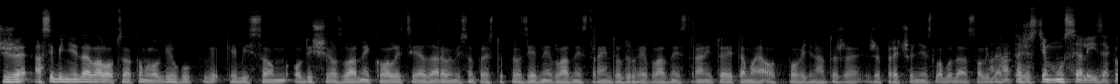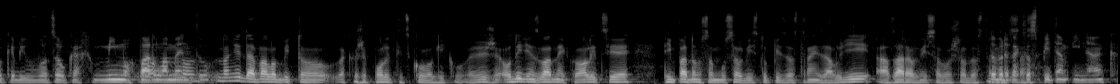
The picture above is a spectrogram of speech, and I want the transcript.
Čiže asi by nedávalo celkom logiku, keby som odišiel z vládnej koalície a zároveň by som prestúpil z jednej vládnej strany do druhej vládnej strany. To je tá moja odpoveď na to, že, že prečo nie sloboda a solidarita. Aha, takže ste museli ísť ako keby v úvodzovkách mimo no, parlamentu. No, no, no nedávalo by to akože politickú logiku. Že, že odídem z vládnej koalície, tým pádom som musel vystúpiť zo strany za ľudí a zároveň sa vošiel do strany Dobre, tak sa spýtam inak.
